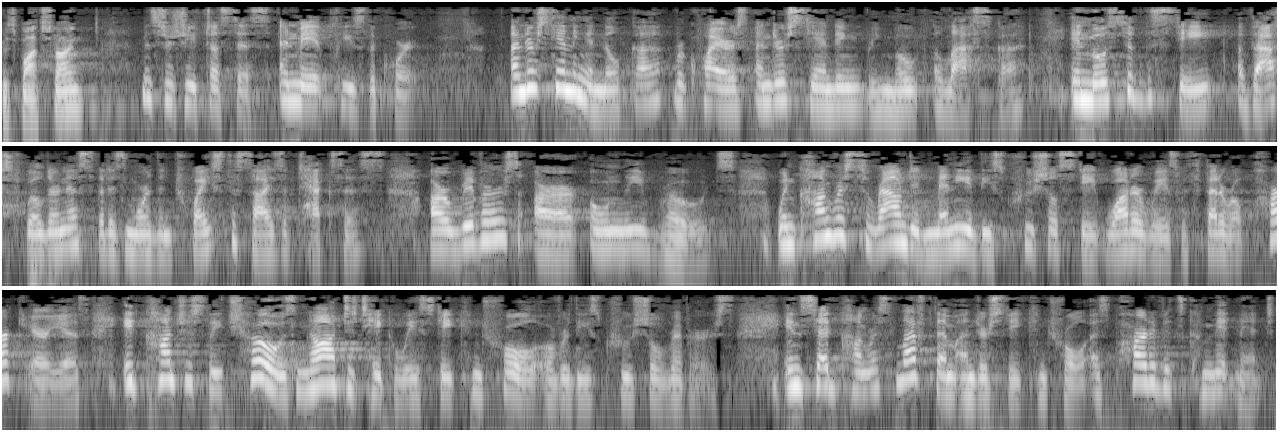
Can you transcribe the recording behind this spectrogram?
Ms. Botstein? Mr. Chief Justice, and may it please the court. Understanding ANILCA requires understanding remote Alaska. In most of the state, a vast wilderness that is more than twice the size of Texas, our rivers are our only roads. When Congress surrounded many of these crucial state waterways with federal park areas, it consciously chose not to take away state control over these crucial rivers. Instead, Congress left them under state control as part of its commitment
